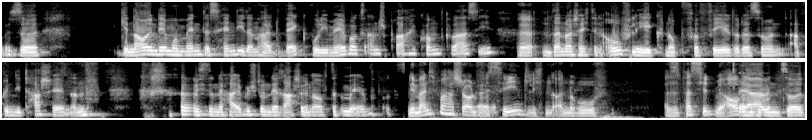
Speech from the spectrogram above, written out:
wo sie genau in dem Moment das Handy dann halt weg, wo die Mailbox-Ansprache kommt quasi. Ja. Und dann wahrscheinlich den Auflegeknopf verfehlt oder so und ab in die Tasche. Und dann habe ich so eine halbe Stunde Rascheln auf der Mailbox. Nee, manchmal hast du auch einen versehentlichen Anruf. Also es passiert mir auch, wenn ja, du wenn so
